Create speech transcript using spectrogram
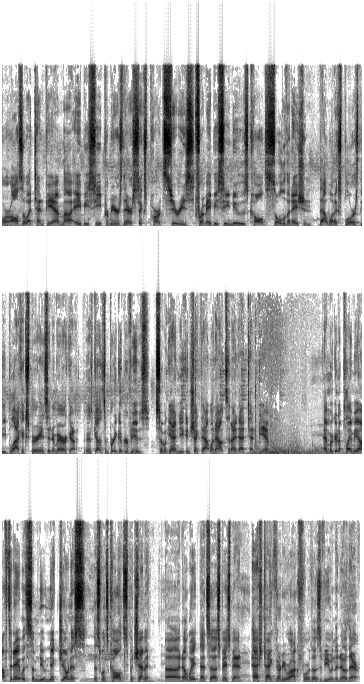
Or also at 10 p.m., uh, ABC premieres their six part series from ABC News called Soul of a Nation. That one explores the black experience in America. It's gotten some pretty good reviews. So, again, you can check that one out tonight at 10 p.m. And we're going to play me off today with some new Nick Jonas. This one's called Spacemen. Uh, no, wait, that's uh, Spaceman. Hashtag 30 Rock for those of you in the know there.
